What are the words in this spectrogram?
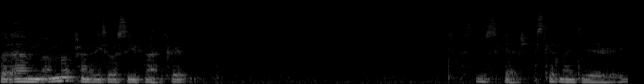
but um, I'm not trying to be sort of super accurate. Sort of sketch, just get an idea really.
